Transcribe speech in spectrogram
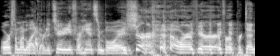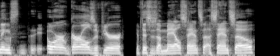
Or someone like opportunity for handsome boys. Sure. or if you're if we're pretending or girls if you're if this is a male Sansa a Sanso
